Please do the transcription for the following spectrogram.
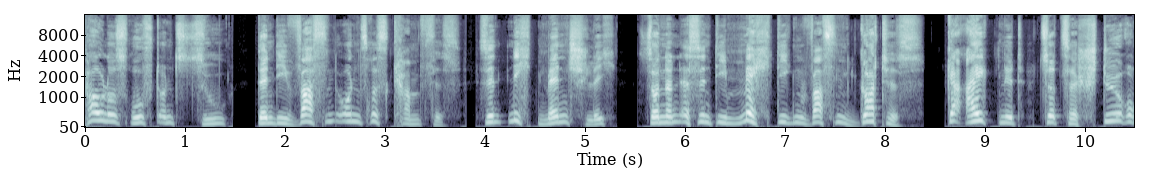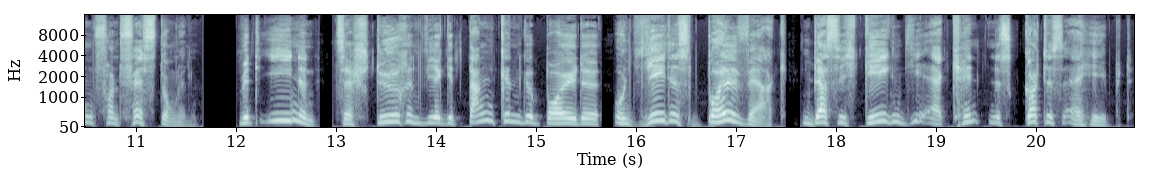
Paulus ruft uns zu, denn die Waffen unseres Kampfes sind nicht menschlich, sondern es sind die mächtigen Waffen Gottes, geeignet zur Zerstörung von Festungen. Mit ihnen zerstören wir Gedankengebäude und jedes Bollwerk, das sich gegen die Erkenntnis Gottes erhebt.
